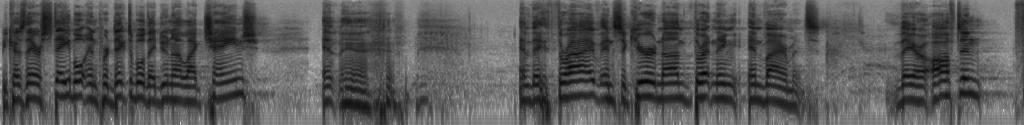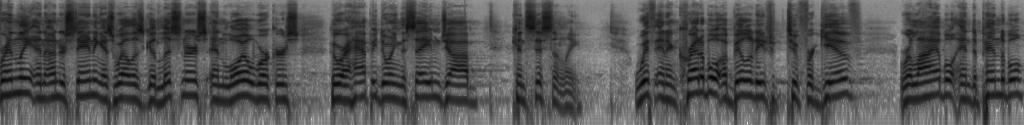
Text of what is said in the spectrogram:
Because they are stable and predictable, they do not like change. And, and they thrive in secure, non threatening environments. They are often friendly and understanding, as well as good listeners and loyal workers who are happy doing the same job consistently. With an incredible ability to forgive, reliable, and dependable,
